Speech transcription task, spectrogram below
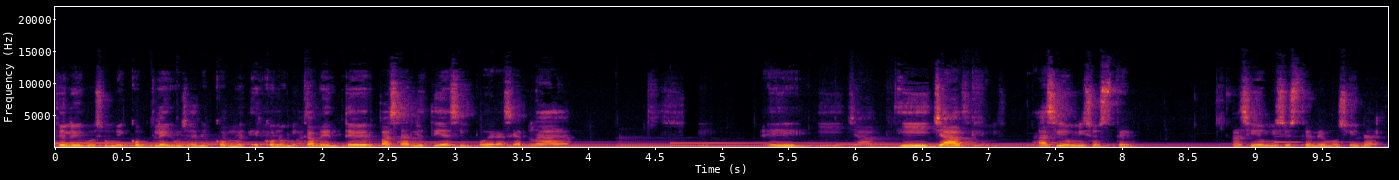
te lo digo, son muy complejos. económicamente, ver pasar los días sin poder hacer nada. Eh, y Jack ha sido mi sostén, ha sido mi sostén emocional.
